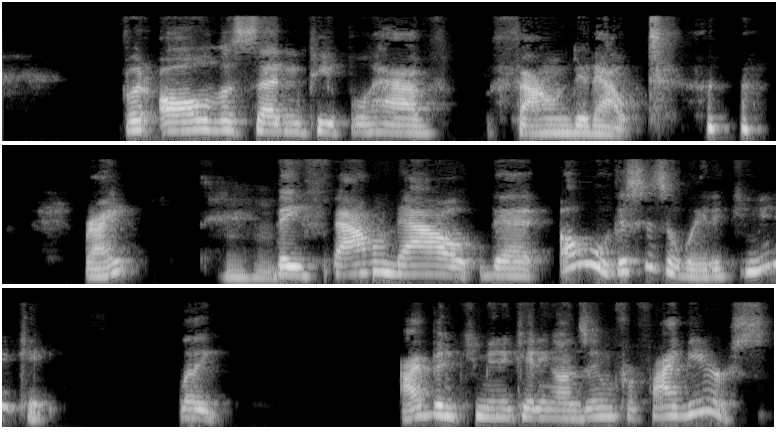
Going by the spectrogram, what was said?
but all of a sudden people have found it out. right? Mm-hmm. They found out that, oh, this is a way to communicate. Like I've been communicating on Zoom for five years,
